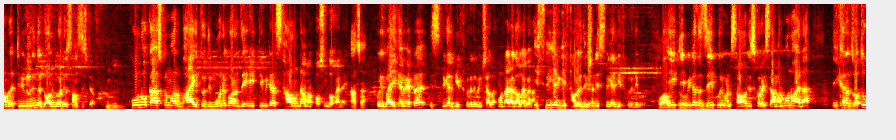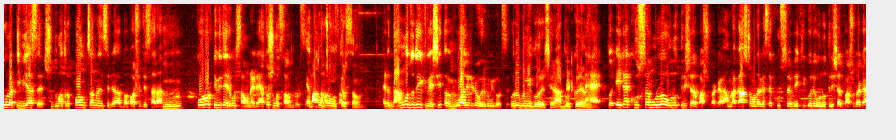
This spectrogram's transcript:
আমাদের টিভিগুলো কিন্তু ডলবি অডিও সাউন্ড সিস্টেম কোন কাস্টমার ভাই যদি মনে করেন যে এই টিভিটার সাউন্ড আমার পছন্দ হয় নাই আচ্ছা। ওই বাইকে আমি একটা স্পিকার গিফট করে দেবো ইনশাল্লাহ কোন টাকা দেওয়া লাগবে না। স্পিকার গিফট করে দিবেন। স্পিকার গিফট করে দিব। এই টিভিটাতে যেই পরিমাণ সাউন্ড ইউজ করা হয়েছে আমার মনে হয় না এইখানে যতগুলো টিভি আছে শুধুমাত্র পঞ্চান্ন ইঞ্চি বা পঁয়ষট্টি ছাড়া কোন টিভিতে এরকম সাউন্ড এটা এত সুন্দর সাউন্ড করছে। চমৎকার সাউন্ড এটা দামও যদি একটু বেশি তবে কোয়ালিটিটা ওইরকমই করছে। ওরকমই করেছে আপডেট করে হ্যাঁ তো এটা খুচরা মূল্য উনত্রিশ হাজার পাঁচশো টাকা। আমরা কাস্টমারদের কাছে খুচরা বিক্রি করি উনত্রিশ হাজার পাঁচশো টাকা।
